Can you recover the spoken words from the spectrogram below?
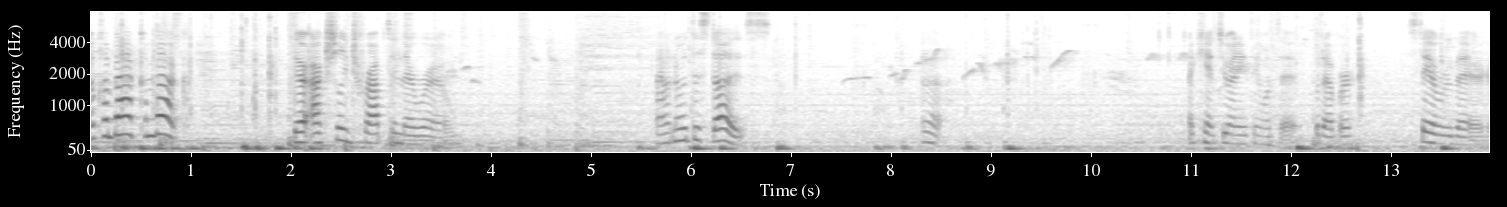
No, come back, come back. They're actually trapped in their room. I don't know what this does. Ugh. I can't do anything with it. Whatever. Stay over there.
